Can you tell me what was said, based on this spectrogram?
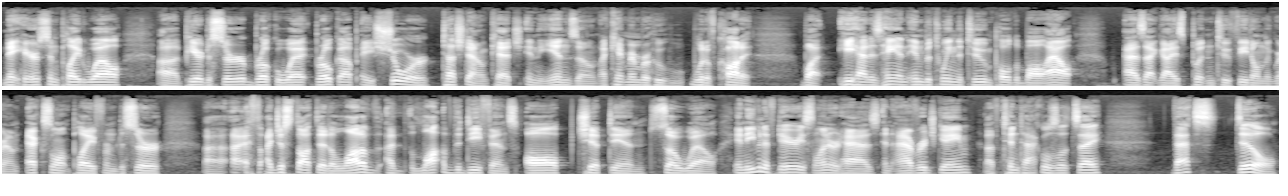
Nate Hairston played well. Uh, Pierre Desir broke away, broke up a sure touchdown catch in the end zone. I can't remember who would have caught it, but he had his hand in between the two and pulled the ball out as that guy's putting two feet on the ground. Excellent play from Desir. Uh, I, th- I just thought that a lot of a lot of the defense all chipped in so well, and even if Darius Leonard has an average game of ten tackles, let's say, that's still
